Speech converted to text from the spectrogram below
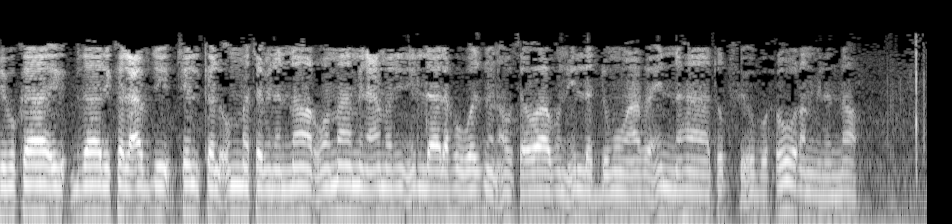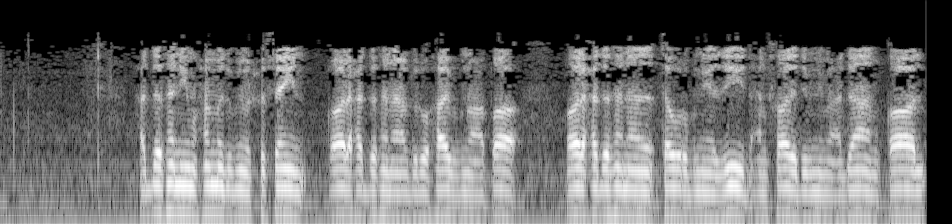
ببكاء ذلك العبد تلك الأمة من النار. وما من عمل إلا له وزن أو ثواب إلا الدموع فإنها تطفئ بحورا من النار. حدثني محمد بن الحسين قال حدثنا عبد الوهاب بن عطاء قال حدثنا ثور بن يزيد عن خالد بن معدان قال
